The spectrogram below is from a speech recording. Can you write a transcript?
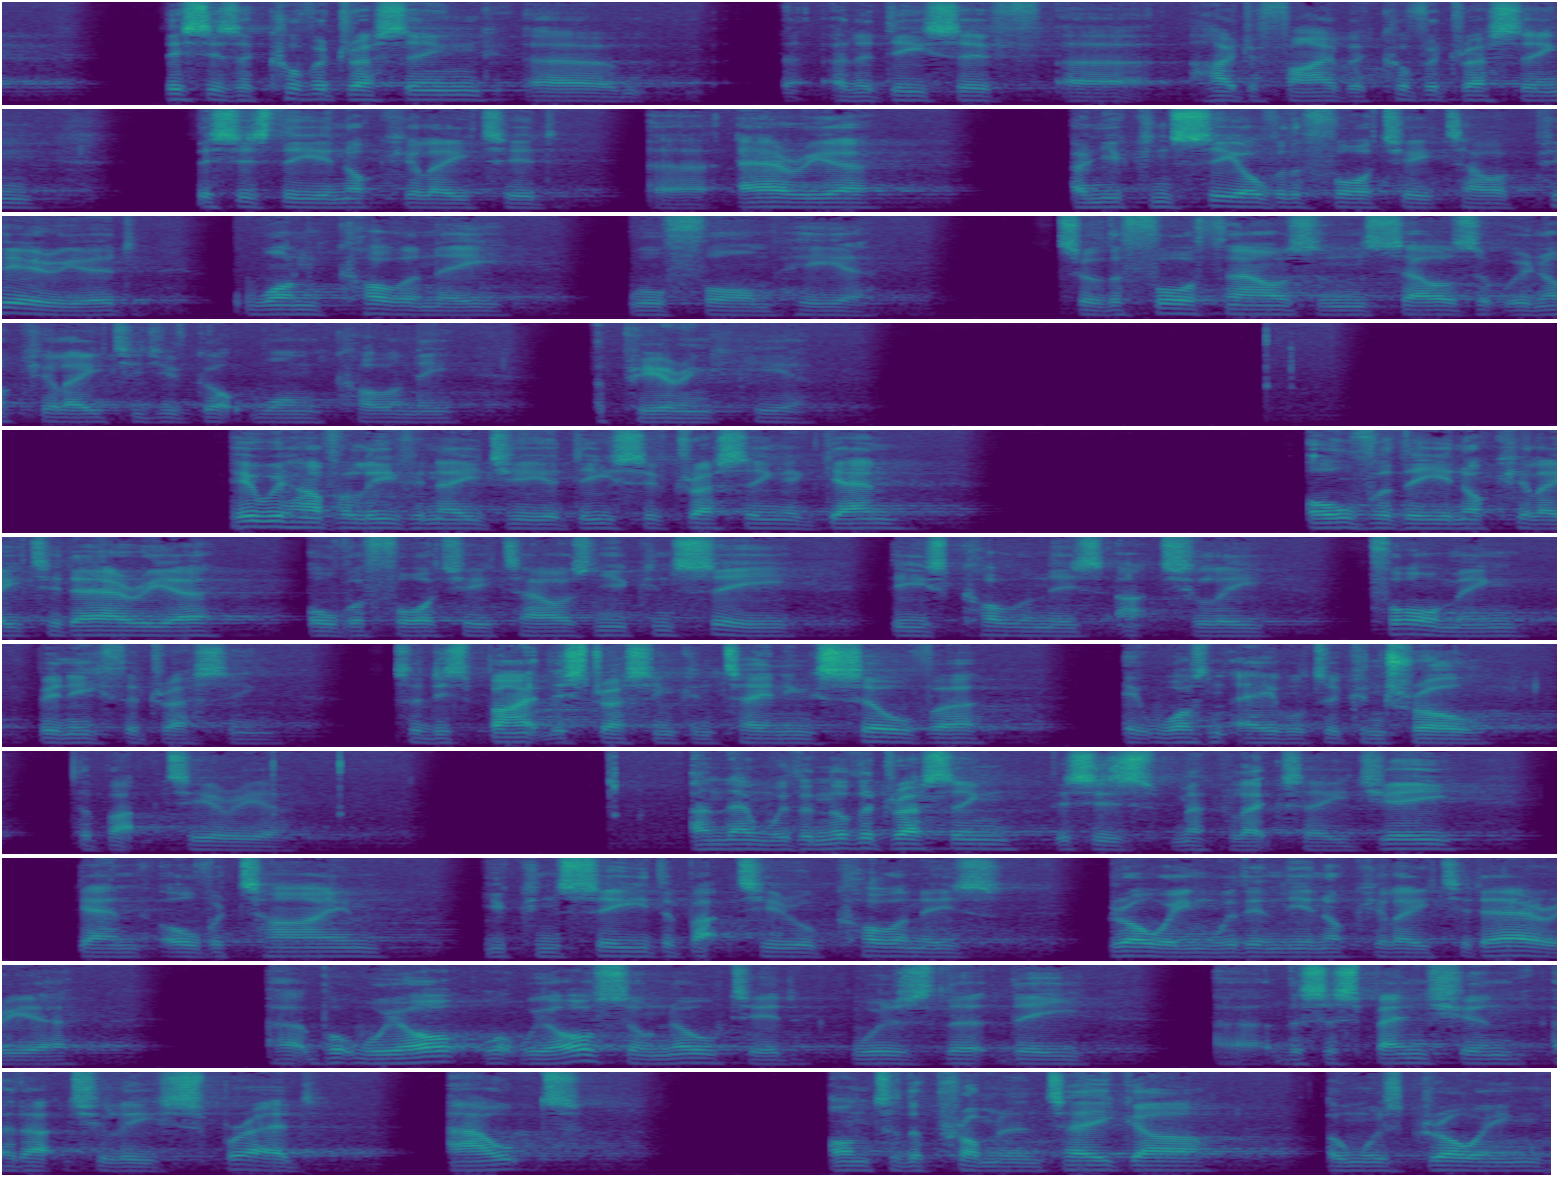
This is a cover dressing, um, an adhesive uh, hydrofiber cover dressing. This is the inoculated uh, area. And you can see over the 48 hour period, one colony will form here. So the 4,000 cells that were inoculated, you've got one colony appearing here. Here we have a Allevyn AG adhesive dressing again over the inoculated area over 48 hours, and you can see these colonies actually forming beneath the dressing. So despite this dressing containing silver, it wasn't able to control the bacteria. And then with another dressing, this is Mepilex AG, again, over time, you can see the bacterial colonies growing within the inoculated area. Uh, but we all, what we also noted was that the, uh, the suspension had actually spread out onto the prominent agar and was growing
